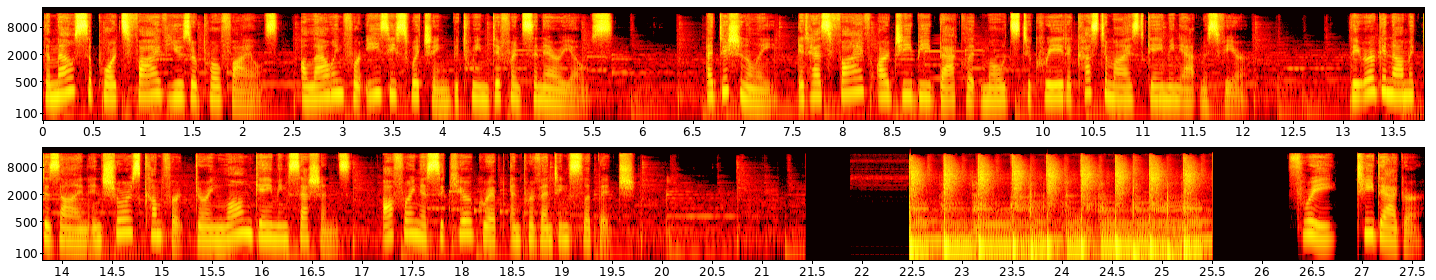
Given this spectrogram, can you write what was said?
The mouse supports 5 user profiles, allowing for easy switching between different scenarios. Additionally, it has five RGB backlit modes to create a customized gaming atmosphere. The ergonomic design ensures comfort during long gaming sessions, offering a secure grip and preventing slippage. Three, T-Dagger.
